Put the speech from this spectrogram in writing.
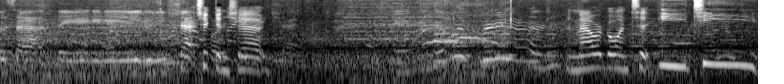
was at the shack. Chicken place. Shack. And it was pretty good. And now we're going to E ET.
